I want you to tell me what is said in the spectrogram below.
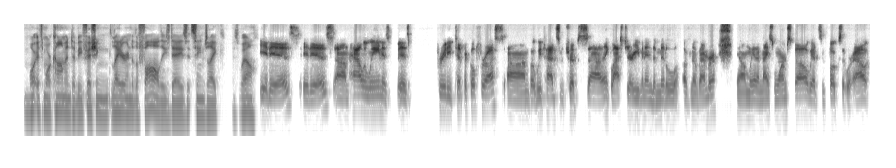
more. It's more common to be fishing later into the fall these days. It seems like as well. It is. It is. Um, Halloween is is pretty typical for us. Um, but we've had some trips, uh, I think last year, even in the middle of November. Um, we had a nice warm spell. We had some folks that were out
